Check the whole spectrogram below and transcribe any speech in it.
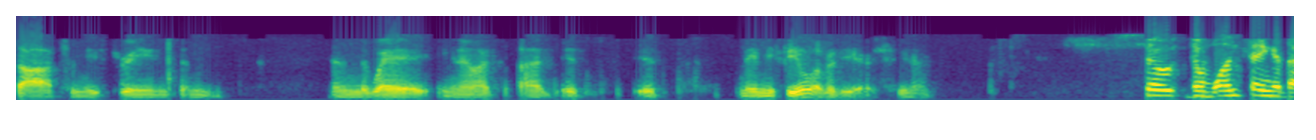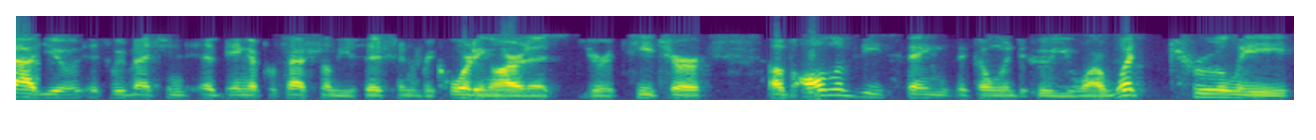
thoughts and these dreams, and and the way you know I've, I've, it's it's made me feel over the years. You know. So the one thing about you, as we mentioned, uh, being a professional musician, recording artist, you're a teacher. Of all of these things that go into who you are, what truly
